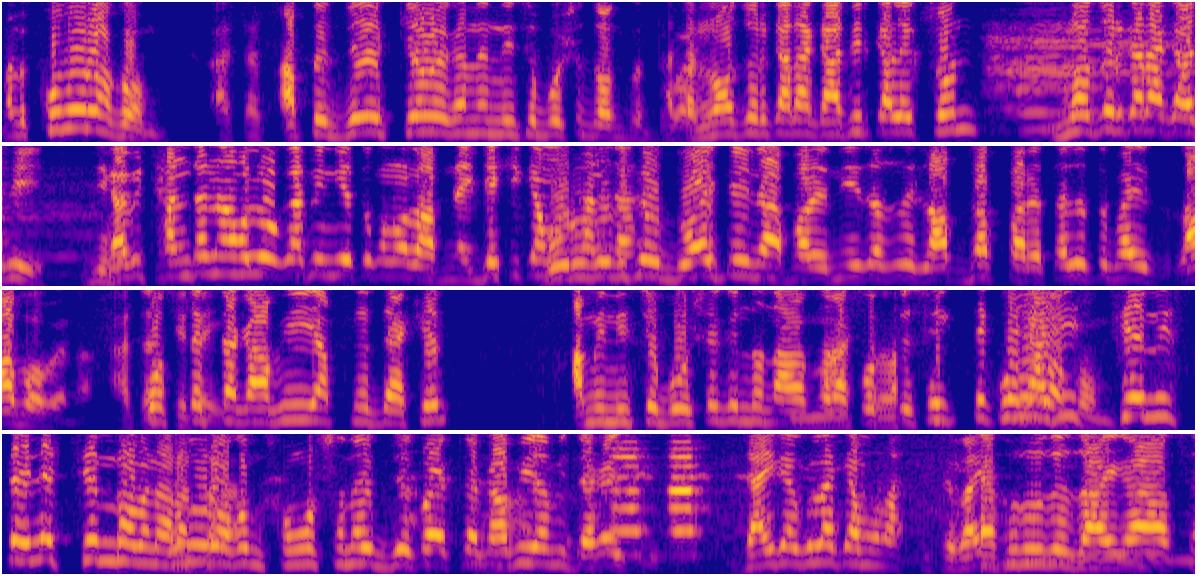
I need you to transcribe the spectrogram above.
মানে কোন রকম আচ্ছা আচ্ছা। আপনি যে কেউ এখানে নিচে বসে দন করতে আচ্ছা নজর কারা গাভীর কালেকশন নজর কারা গাভী। গাভী ঠান্ডা না হলেও গাভী নিয়ে তো কোনো লাভ নাই। দেখি কেমন গরু যদি কেউ দোয়াইতেই না পারে নিজে যদি লাভ ঝাপ পারে তাহলে তো ভাই লাভ হবে না। আচ্ছা, প্রত্যেকটা গাভী আপনি দেখেন আমি নিচে বসে কিন্তু নাড়াচাড়া করতেছি। কোনো রকম সেম স্টাইলে সেম ভাবে না কোনো রকম সমস্যা নাই যে কয়েকটা গাভী আমি দেখাইছি। জায়গাগুলা কেমন আসতেছে ভাই? এখনও যে জায়গা আছে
